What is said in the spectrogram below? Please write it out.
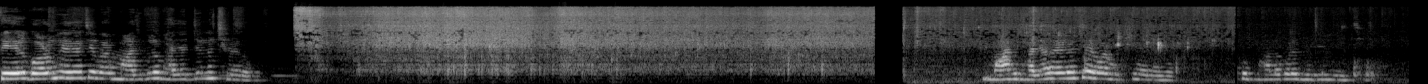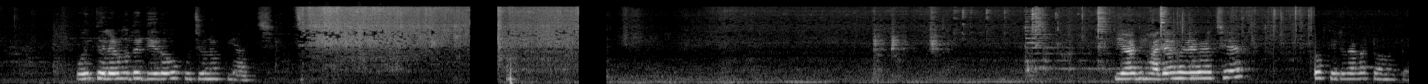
তেল গরম হয়ে গেছে, এবার মাছগুলো ভাজার জন্য ছেড়ে দেবো। মাছ ভাজা হয়ে গেছে, এবার উঠিয়ে নেব। খুব ভালো করে ভেজে নিয়েছি। ওই তেলের মধ্যে দিয়ে দেবো কুচনো পেঁয়াজ। পেঁয়াজ ভাজা হয়ে গেছে। তো কেটে রাখা টমেটো।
